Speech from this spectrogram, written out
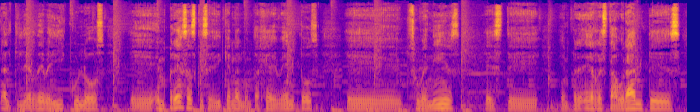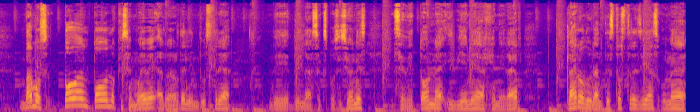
alquiler de vehículos, eh, empresas que se dedican al montaje de eventos, eh, souvenirs, este, eh, restaurantes, vamos, todo, todo lo que se mueve alrededor de la industria de, de, las exposiciones se detona y viene a generar, claro, durante estos tres días una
